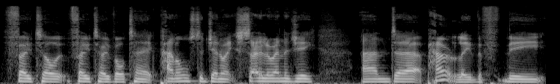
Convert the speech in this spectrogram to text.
photo photovoltaic panels to generate solar energy, and uh, apparently the the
